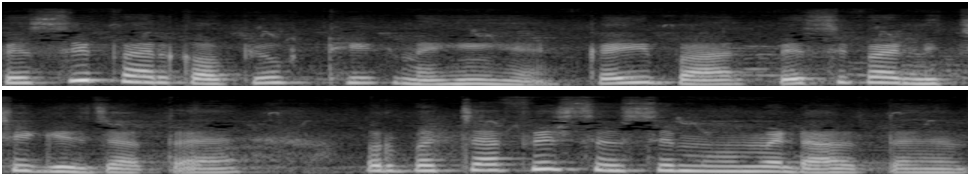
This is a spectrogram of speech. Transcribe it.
पेसीफायर का उपयोग ठीक नहीं है। कई बार पेसीफायर नीचे गिर जाता है और बच्चा फिर से उसे मुँह में डालता है।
